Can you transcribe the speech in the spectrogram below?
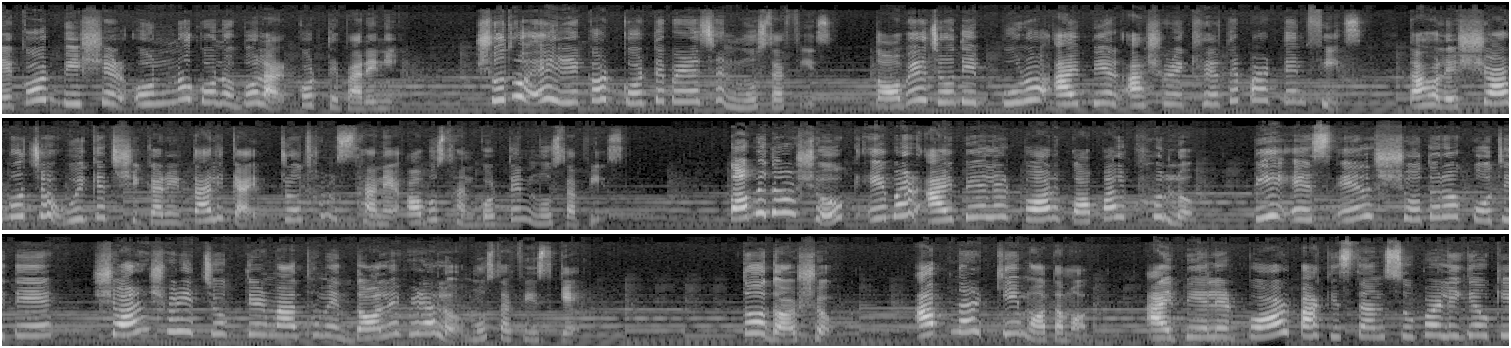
রেকর্ড বিশ্বের অন্য কোনো বোলার করতে পারেনি। শুধু এই রেকর্ড করতে পেরেছেন মুস্তাফিজ। তবে যদি পুরো আইপিএল আসরে খেলতে পারতেন ফিজ, তাহলে সর্বোচ্চ উইকেট শিকারীর তালিকায় প্রথম স্থানে অবস্থান করতেন মুস্তাফিজ। তবে দর্শক, এবার আইপিএল এর পর কপাল খুলল। পিএসএল সতেরো কোটিতে সরাসরি চুক্তির মাধ্যমে দলে ফেরালো মুস্তাফিজকে। তো দর্শক, আপনার কি মতামত? আইপিএল এর পর পাকিস্তান সুপার লিগেও কি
